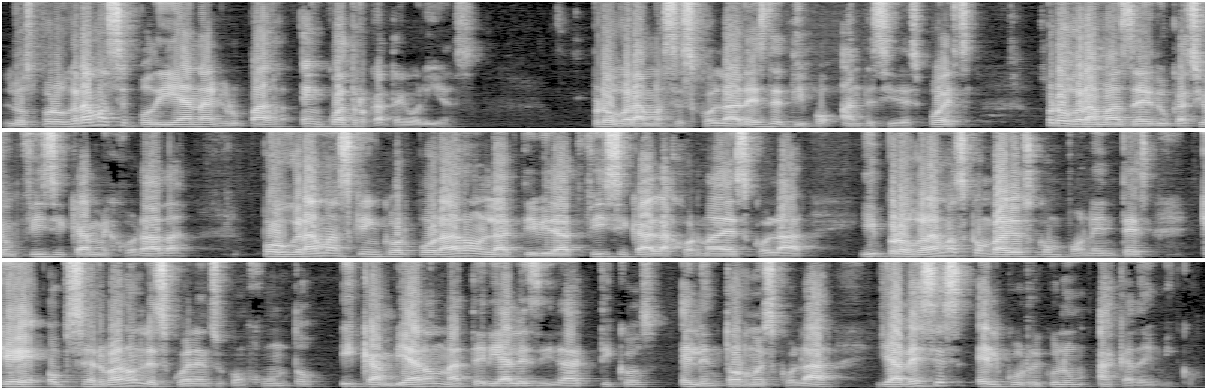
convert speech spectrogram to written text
los programas se podían agrupar en cuatro categorías programas escolares de tipo antes y después, programas de educación física mejorada, programas que incorporaron la actividad física a la jornada escolar y programas con varios componentes que observaron la escuela en su conjunto y cambiaron materiales didácticos, el entorno escolar y a veces el currículum académico.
